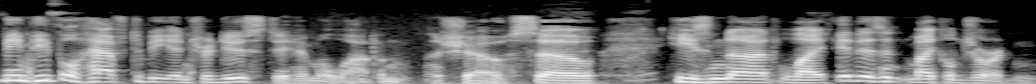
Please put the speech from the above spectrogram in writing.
mean, people have to be introduced to him a lot on the show, so he's not like it isn't Michael Jordan.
